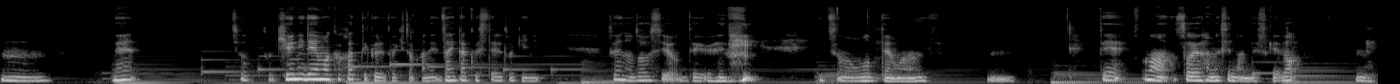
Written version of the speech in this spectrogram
う。うん。ね。ちょっと急に電話かかってくる時とかね、在宅してる時に。そういうのどうしようっていうふうにいつも思ってます。うん、で、まあそういう話なんですけど、うん、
